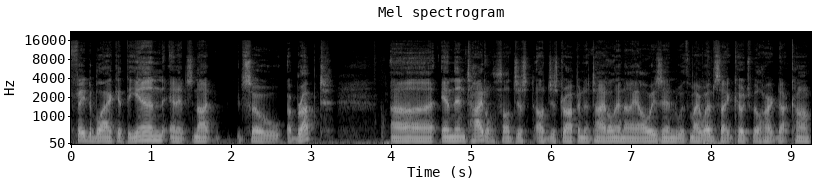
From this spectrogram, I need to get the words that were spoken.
fade to black at the end, and it's not so abrupt. Uh, and then titles. I'll just I'll just drop in a title, and I always end with my website, CoachBillHart.com.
